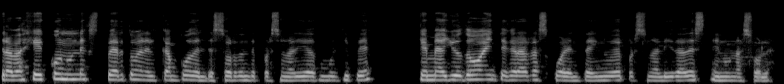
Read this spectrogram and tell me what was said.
Trabajé con un experto en el campo del desorden de personalidad múltiple que me ayudó a integrar las 49 personalidades en una sola,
